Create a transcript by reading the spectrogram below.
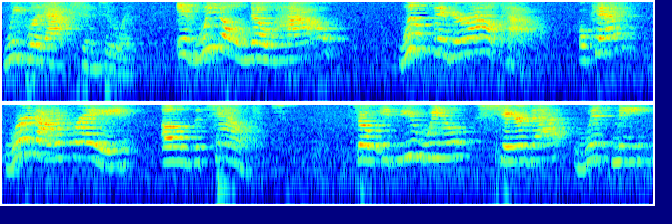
We put action to it. If we don't know how, we'll figure out how. Okay? We're not afraid of the challenge. So if you will share that with me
